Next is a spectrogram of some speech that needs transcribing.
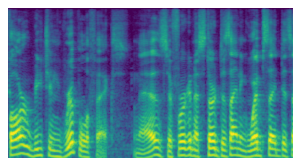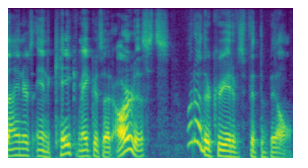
far-reaching ripple effects, as if we're going to start designing website designers and cake makers as artists, what other creatives fit the bill?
